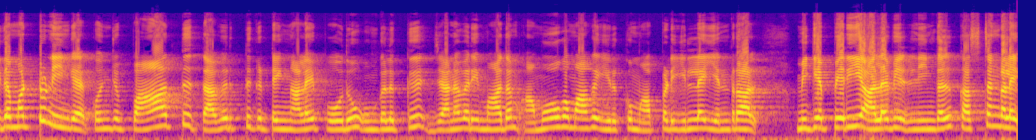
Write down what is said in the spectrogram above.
இதை மட்டும் நீங்கள் கொஞ்சம் பார்த்து தவிர்த்துக்கிட்டீங்கனாலே போதும். உங்களுக்கு ஜனவரி மாதம் அமோகமாக இருக்கும். அப்படி இல்லை என்றால் மிகப்பெரிய அளவில் நீங்கள் கஷ்டங்களை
